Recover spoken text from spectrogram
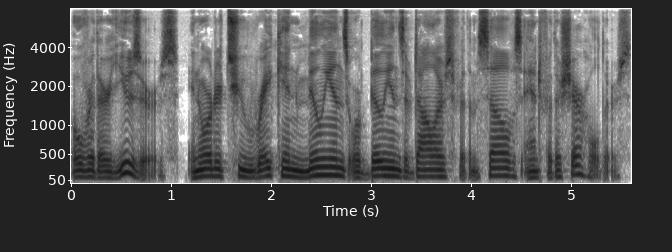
over their users in order to rake in millions or billions of dollars for themselves and for their shareholders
